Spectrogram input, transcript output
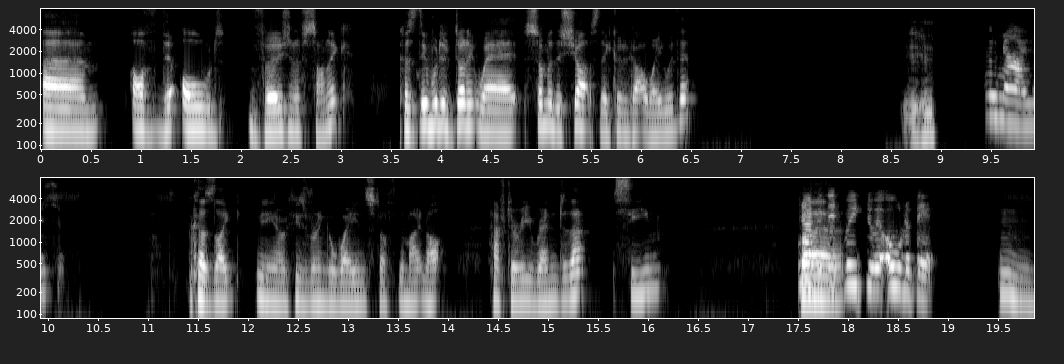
um, of the old version of Sonic, because they would have done it where some of the shots they could have got away with it. Mhm. Who knows? Because like you know if he's running away and stuff they might not have to re-render that scene No, but But- they'd redo it all of it. hmm.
